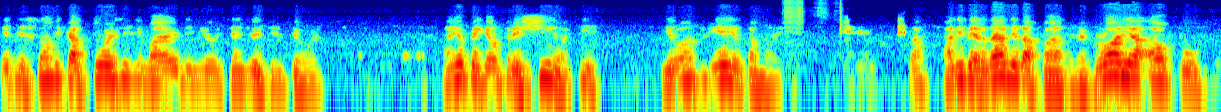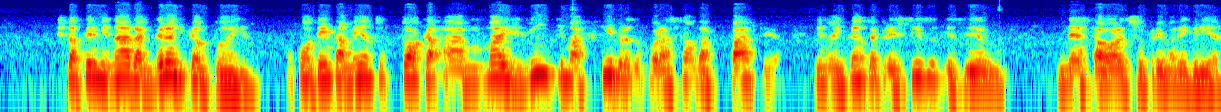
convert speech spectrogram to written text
edição de 14 de maio de 1888. Aí eu peguei um trechinho aqui e eu ampliei o tamanho. A liberdade da pátria, glória ao povo. Está terminada a grande campanha. O contentamento toca a mais íntima fibra do coração da pátria e, no entanto, é preciso dizê-lo nesta hora de suprema alegria.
